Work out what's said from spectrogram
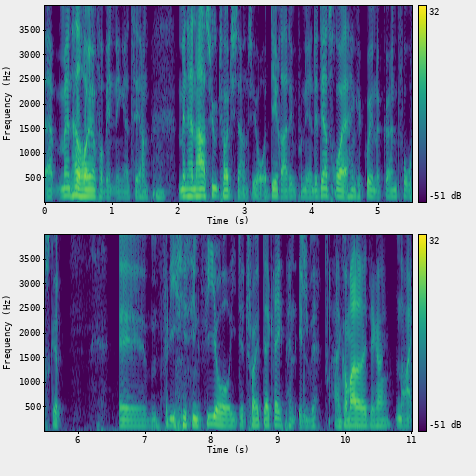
Ja, man havde højere forventninger til ham. Mm. Men han har syv touchdowns i år, og det er ret imponerende. Der tror jeg, at han kan gå ind og gøre en forskel. Øh, fordi i sine fire år i Detroit, der greb han 11. Han kommer aldrig rigtig i gang. Nej,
